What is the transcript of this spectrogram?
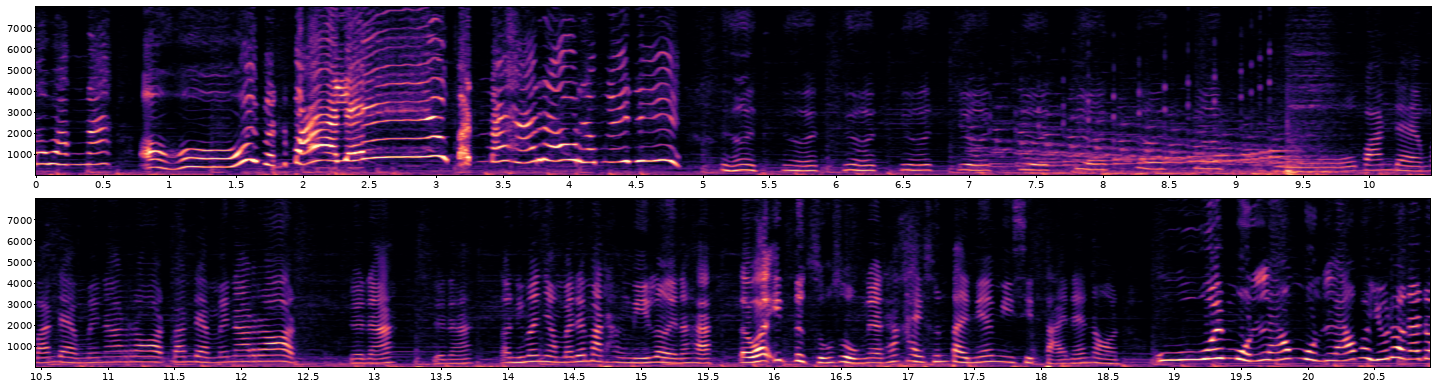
ระวังนะโอ้โหมันมาแล้วมันมาหาเราทำไงดีเฮ้ยเฮ้ยเฮ้ยเฮ้ยเฮ้ยเฮ้ยเฮ้ยเฮ้ยเฮ้ยโอ้โหบ้านแดงบ้านแดงไม่น่ารอด บ้านแดงไม่น่ารอด เดี๋ยวนะ เดี๋ยวนะ ตอนนี้มันยังไม่ได้มาทางนี้เลยนะคะ แต่ว่าอีตึกสูงๆเนี่ยถ้าใครขึ้นไปเนี่ยมีสิทธิ์ตายแน่นอนอุ้ยหมุนแล้วหมุนแล้วพายุทอร์นาโด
